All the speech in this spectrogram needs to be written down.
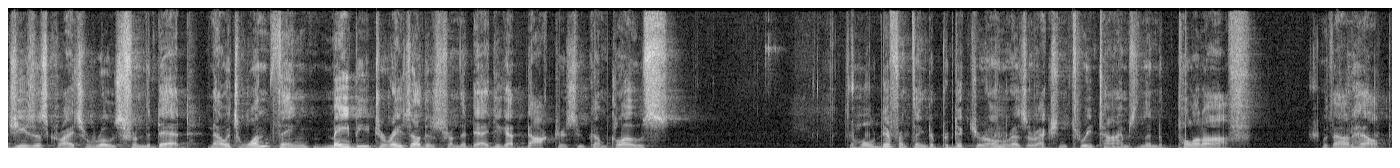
Jesus Christ rose from the dead. Now, it's one thing, maybe, to raise others from the dead. You got doctors who come close. It's a whole different thing to predict your own resurrection three times and then to pull it off without help.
